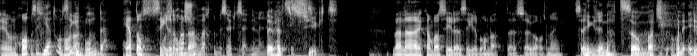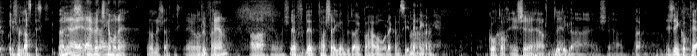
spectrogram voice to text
Er hun hot? Og så heter hun Sigrid Bonde. Heter hun Og så har ikke hun vært og besøkt sauene. Det er jo helt sykt. Men eh, jeg kan bare si det, Sigrid Bonde, at uh, sauer hos meg. Sigrid not so much Hun er, er ikke hun lesbisk? Nei, Jeg, jeg vet ikke hvem hun er. Nei, hun er ikke lesbisk. Er hun pen? Eller er hun Det, det tar ikke jeg en vurdering på her og nå, det kan jeg si med en gang. Kort hår. Ikke helt min. nei, Ikke helt min. Det er ikke din kopp te,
